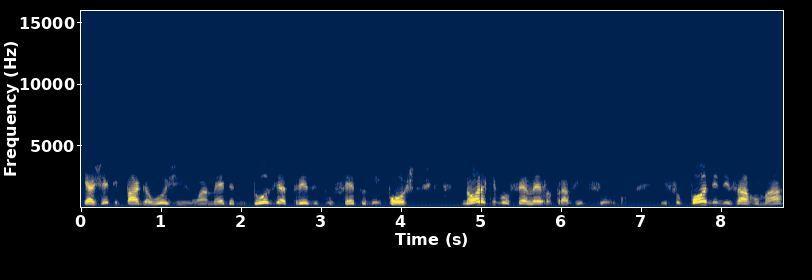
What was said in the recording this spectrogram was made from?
que a gente paga hoje uma média de 12 a 13% de impostos. Na hora que você leva para 25, isso pode desarrumar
